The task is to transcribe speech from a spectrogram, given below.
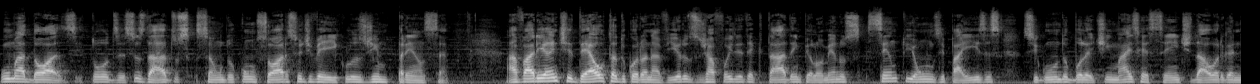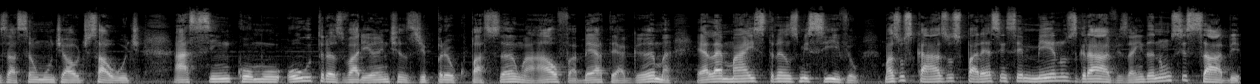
uma dose. Todos esses dados são do consórcio de veículos de imprensa. A variante Delta do coronavírus já foi detectada em pelo menos 111 países, segundo o boletim mais recente da Organização Mundial de Saúde, assim como outras variantes de preocupação, a alfa, a beta e a gama, ela é mais transmissível, mas os casos parecem ser menos graves. Ainda não se sabe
